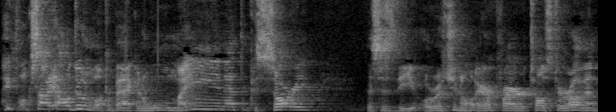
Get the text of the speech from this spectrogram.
Hey folks, how y'all doing? Welcome back and old man at the Cosori. This is the original air fryer toaster oven.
